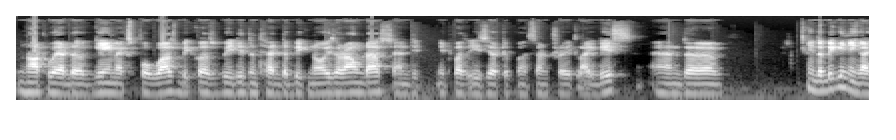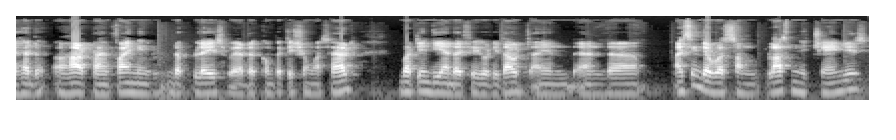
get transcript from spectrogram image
not where the game expo was because we didn't have the big noise around us and it, it was easier to concentrate like this and uh, in the beginning i had a hard time finding the place where the competition was held but in the end i figured it out and and uh, i think there was some last minute changes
